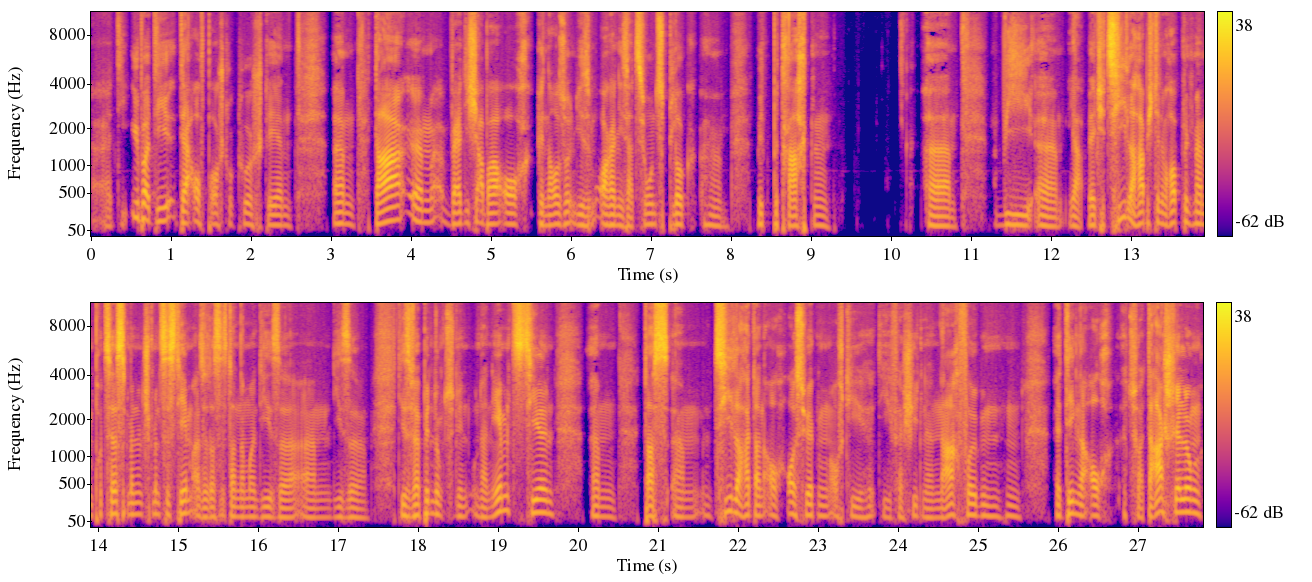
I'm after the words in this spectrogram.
äh, die über die der Aufbaustruktur stehen. Ähm, da ähm, werde ich aber auch genauso in diesem Organisationsblock äh, mit betrachten, äh, wie, äh, ja, welche Ziele habe ich denn überhaupt mit meinem Prozessmanagementsystem? Also das ist dann nochmal diese, ähm, diese, diese Verbindung zu den Unternehmenszielen. Ähm, das ähm, Ziele hat dann auch Auswirkungen auf die, die verschiedenen nachfolgenden äh, Dinge auch äh, zur Darstellung.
